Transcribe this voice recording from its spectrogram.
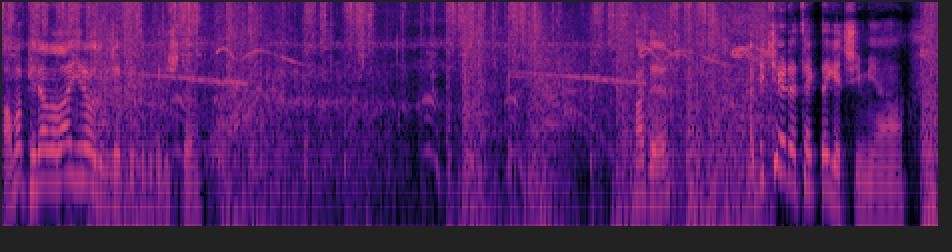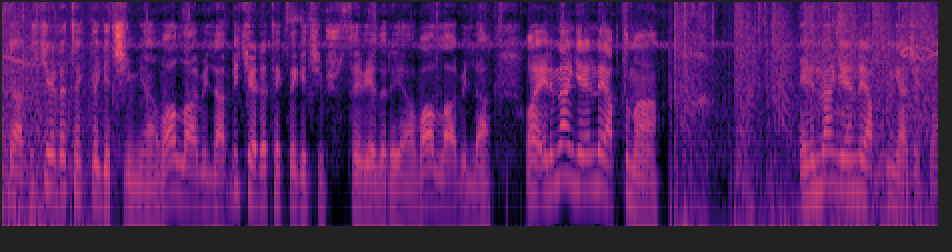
Ama piranalar yine öldürecek bizi bu gidişte. Hadi. Ya bir kere de tekte geçeyim ya. Ya bir kere de tekte geçeyim ya. Vallahi billahi bir kere de tekte geçeyim şu seviyeleri ya. Vallahi billahi. Ama elimden geleni de yaptım ha. Elimden geleni de yaptım gerçekten.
